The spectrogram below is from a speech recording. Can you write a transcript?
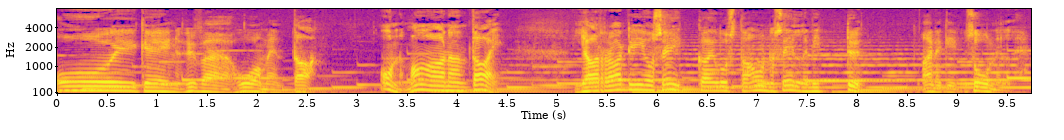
Oikein hyvää huomenta. On maanantai. Ja radioseikkailusta on selvitty. Ainakin suunnilleen.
